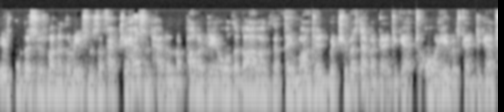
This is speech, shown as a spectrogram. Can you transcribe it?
is that this is one of the reasons the fact she hasn't had an apology or the dialogue that they wanted, which she was never going to get or he was going to get.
